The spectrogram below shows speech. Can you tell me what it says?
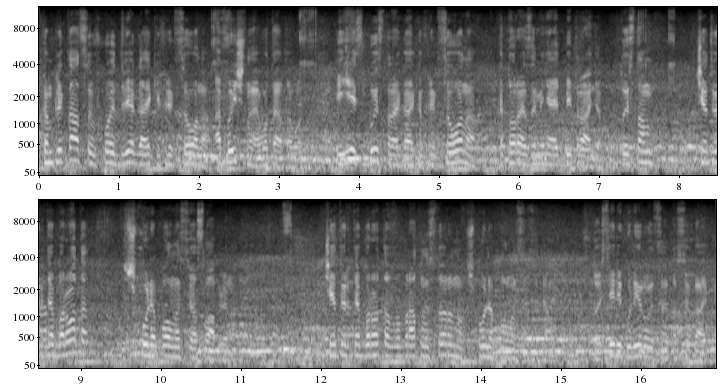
В комплектацию входит две гайки фрикциона. Обычная, вот эта вот. И есть быстрая гайка фрикциона, которая заменяет битранер. То есть там четверть оборота, шпуля полностью ослаблена. Четверть оборота в обратную сторону, шпуля полностью затянута. То есть и регулируется это все гайкой.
